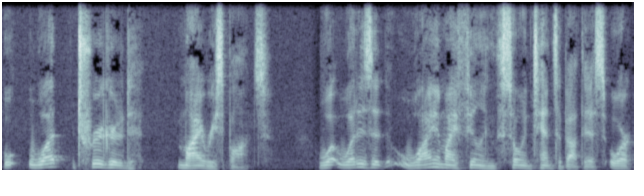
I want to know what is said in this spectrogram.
What triggered my response? What what is it? Why am I feeling so intense about this? Or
